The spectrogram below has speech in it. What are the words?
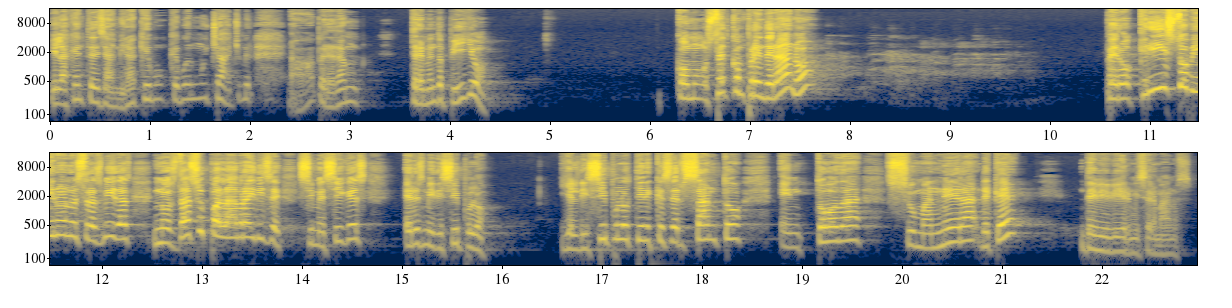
Y la gente decía, mira qué, qué buen muchacho. No, pero era un tremendo pillo. Como usted comprenderá, ¿no? Pero Cristo vino a nuestras vidas, nos da su palabra y dice, si me sigues, eres mi discípulo. Y el discípulo tiene que ser santo en toda su manera de qué? De vivir, mis hermanos.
